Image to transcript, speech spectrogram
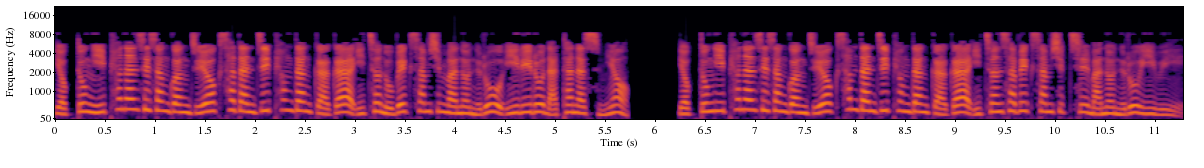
역동 2 편안세상 광주역 4단지 평당가가 2,530만원으로 1위로 나타났으며 역동이 편안세상 광주역 3단지 평당가가 2,437만원으로 2위.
